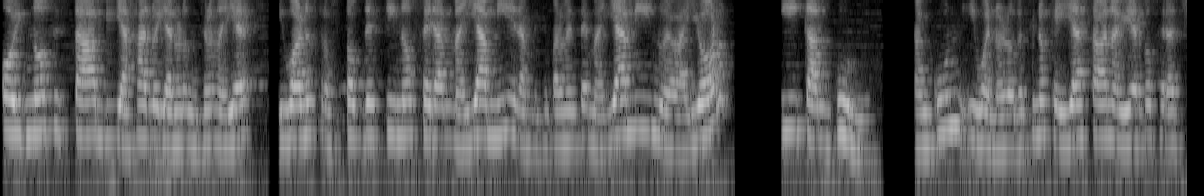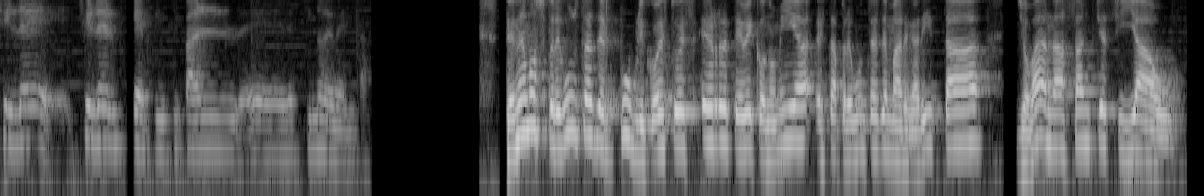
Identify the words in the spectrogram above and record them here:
hoy no se está viajando, ya no lo anunciaron ayer, Igual nuestros top destinos eran Miami, eran principalmente Miami, Nueva York y Cancún. Cancún y bueno, los destinos que ya estaban abiertos era Chile, Chile que principal eh, destino de venta. Tenemos preguntas del público. Esto es RTV Economía. Esta pregunta es de Margarita Giovanna Sánchez Sillao.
